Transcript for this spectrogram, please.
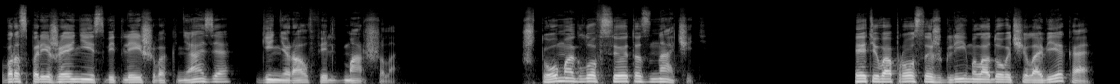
в распоряжении светлейшего князя генерал-фельдмаршала. Что могло все это значить? Эти вопросы жгли молодого человека,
